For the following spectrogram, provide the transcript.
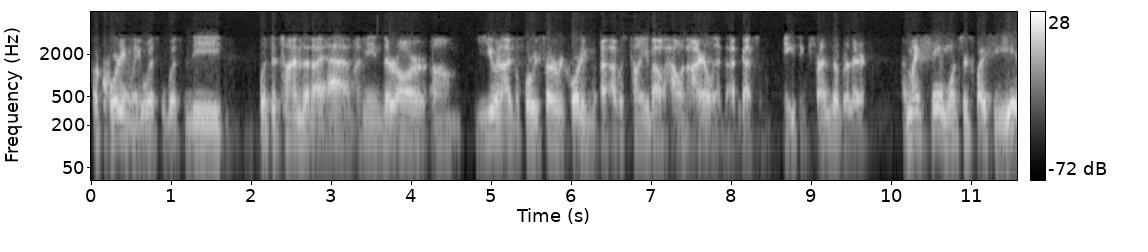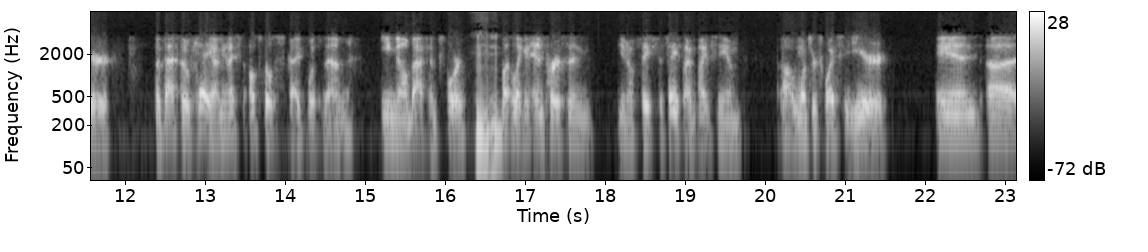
accordingly with, with the with the time that I have. I mean, there are um, you and I before we started recording. I, I was telling you about how in Ireland I've got some amazing friends over there. I might see them once or twice a year, but that's okay. I mean, I, I'll still Skype with them, email back and forth, Mhm. but like an in person, you know, face to face, I might see them uh, once or twice a year. And uh,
